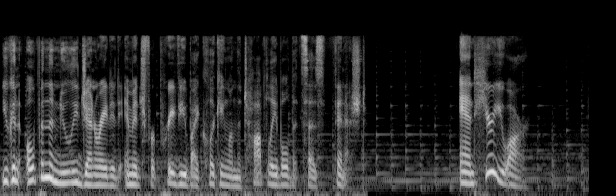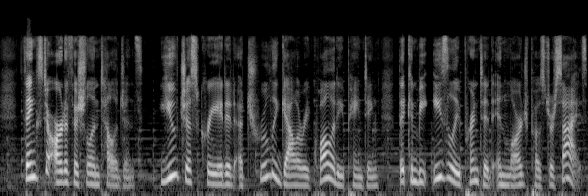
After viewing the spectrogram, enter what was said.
you can open the newly generated image for preview by clicking on the top label that says Finished. And here you are. Thanks to artificial intelligence, you've just created a truly gallery quality painting that can be easily printed in large poster size.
